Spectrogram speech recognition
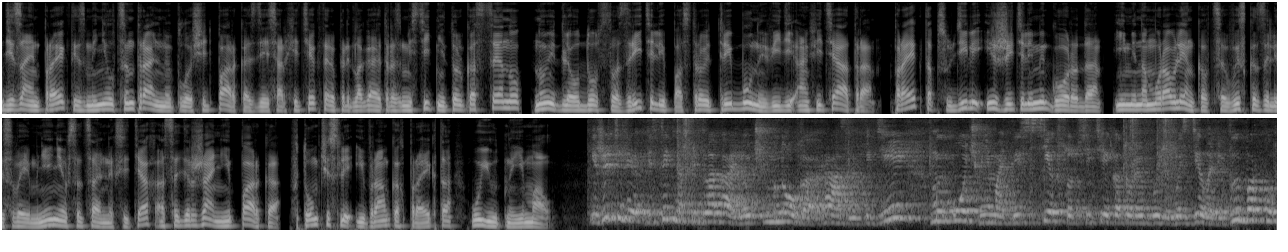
Дизайн-проект изменил центральную площадь парка. Здесь архитекторы предлагают разместить не только сцену, но и для удобства зрителей построить трибуны в виде амфитеатра. Проект обсудили и с жителями города. Именно муравленковцы высказали свои мнения в социальных сетях о содержании парка, в том числе и в рамках проекта «Уютный Ямал». И жители действительно предлагали очень много разных идей. Мы очень внимательно из всех соцсетей, которые были, мы сделали выборку.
